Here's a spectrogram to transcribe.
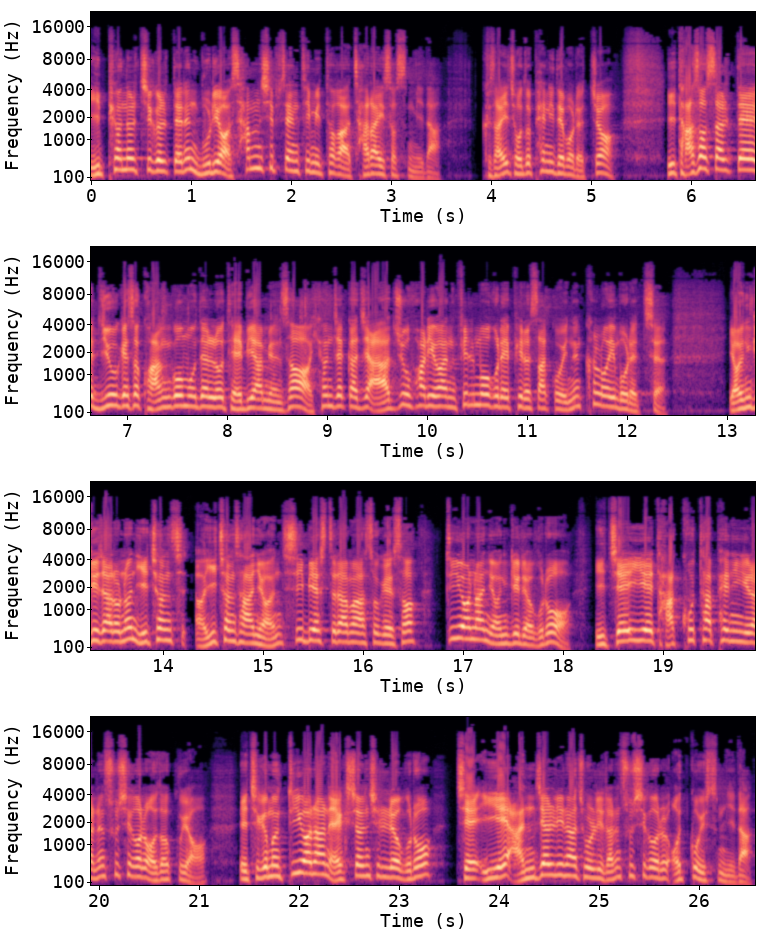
2편을 찍을 때는 무려 30cm가 자라 있었습니다. 그 사이 저도 팬이 돼버렸죠. 이 다섯 살 때 뉴욕에서 광고 모델로 데뷔하면서 현재까지 아주 화려한 필모그래피를 쌓고 있는 클로이 모레츠. 연기자로는 2000, 2004년 CBS 드라마 속에서 뛰어난 연기력으로 이 제2의 다코타 패닝이라는 수식어를 얻었고요. 예, 지금은 뛰어난 액션 실력으로 제2의 안젤리나 졸리라는 수식어를 얻고 있습니다.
